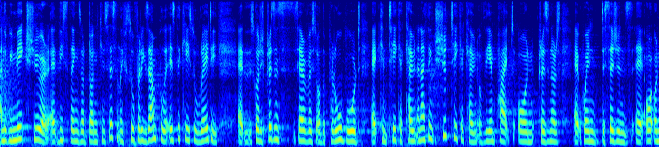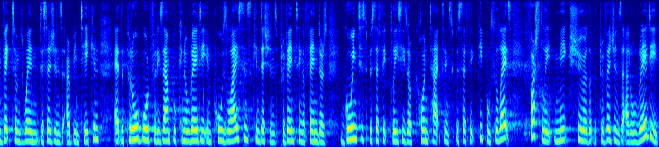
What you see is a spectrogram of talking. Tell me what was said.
and that we make sure uh, these things are done consistently. So, for example, it is the case already already uh, the Scottish Prison Service or the Parole Board uh, can take account and I think should take account of the impact on prisoners uh, when decisions uh, or on victims when decisions are being taken. Uh, the Parole Board, for example, can already impose licence conditions preventing offenders going to specific places or contacting specific people. So let's firstly make sure that the provisions that are already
